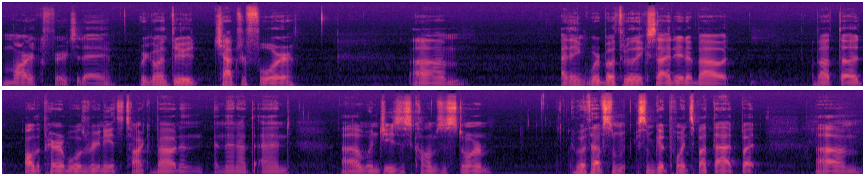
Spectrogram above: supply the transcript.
Mark for today, we're going through chapter four. Um, I think we're both really excited about about the all the parables we're gonna get to talk about, and and then at the end, uh, when Jesus calms the storm, we both have some some good points about that, but. Um,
